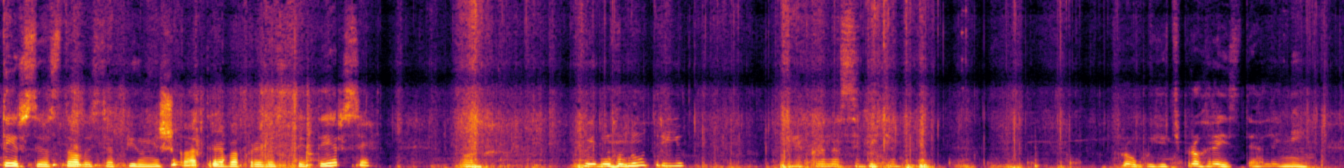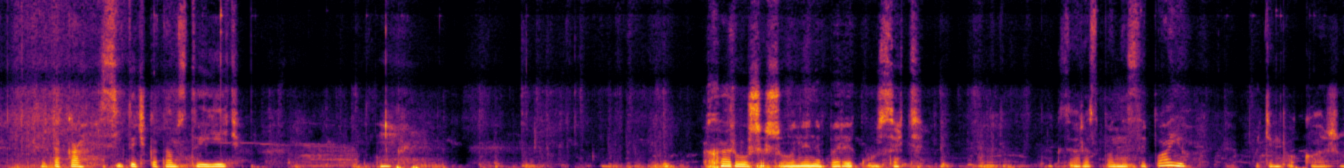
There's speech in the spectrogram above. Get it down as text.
Тирси осталося пів мішка. Треба привезти тирси. Вон, видно нутрію, як вона сидить. Пробують прогризти, але ні. Це така сіточка там стоїть. Хороше, що вони не перекусять. Так, зараз понасипаю, потім покажу.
